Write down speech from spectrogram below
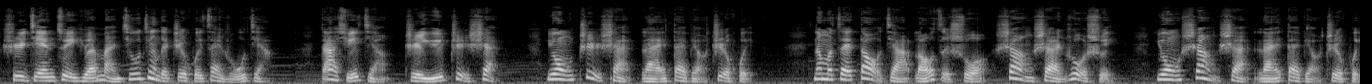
世间最圆满究竟的智慧在儒家，《大学》讲止于至善。用至善来代表智慧，那么在道家，老子说上善若水，用上善来代表智慧；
